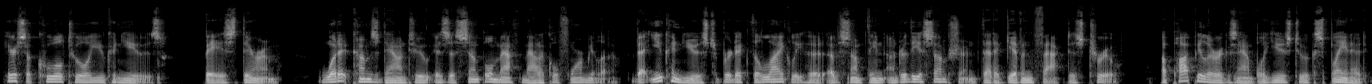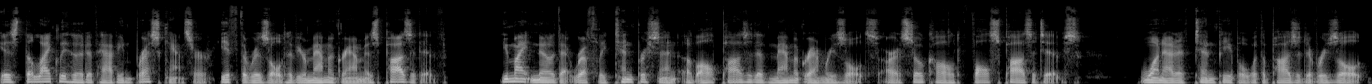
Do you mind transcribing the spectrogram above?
here's a cool tool you can use Bayes' theorem. What it comes down to is a simple mathematical formula that you can use to predict the likelihood of something under the assumption that a given fact is true. A popular example used to explain it is the likelihood of having breast cancer if the result of your mammogram is positive. You might know that roughly 10% of all positive mammogram results are so called false positives. One out of 10 people with a positive result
